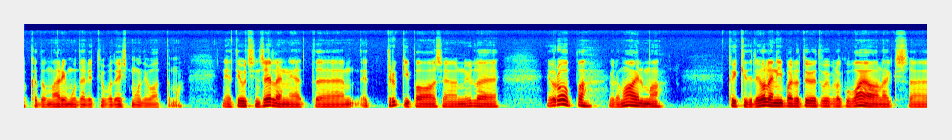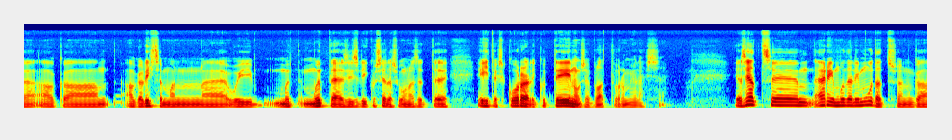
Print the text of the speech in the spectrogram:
hakkad oma ärimudelit juba teistmoodi vaatama. nii et jõudsin selleni, et, et trükibaase on üle Euroopa, üle maailma, kõikidel ei ole nii palju tööd võib-olla, kui vaja oleks, aga, aga lihtsam on või mõt-, mõte siis liikus selles suunas, et ehitaks korraliku teenuseplatvormi üles. ja sealt see ärimudeli muudatus on ka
